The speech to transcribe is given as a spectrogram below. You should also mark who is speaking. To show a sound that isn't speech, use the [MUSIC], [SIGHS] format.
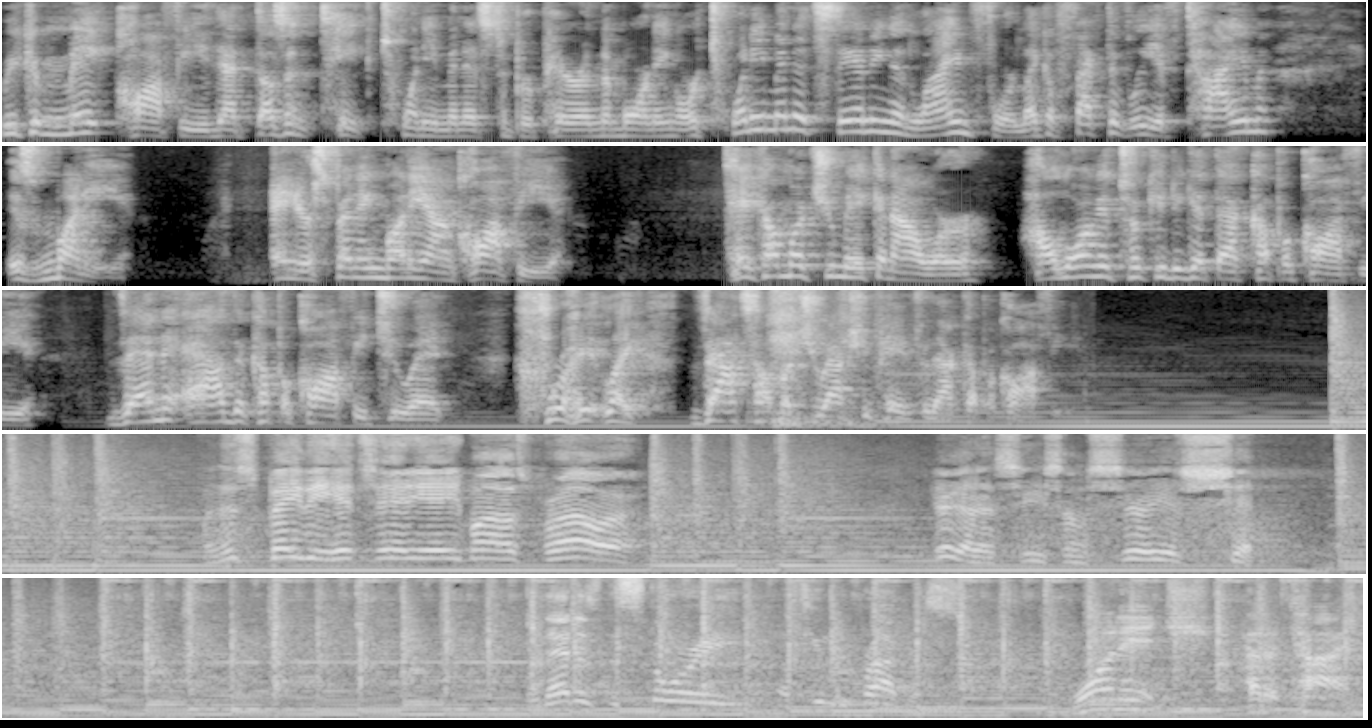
Speaker 1: we can make coffee that doesn't take 20 minutes to prepare in the morning or 20 minutes standing in line for. Like, effectively, if time is money and you're spending money on coffee, take how much you make an hour, how long it took you to get that cup of coffee, then add the cup of coffee to it, [LAUGHS] right? Like, that's how much you actually paid for that cup of coffee.
Speaker 2: When this baby hits 88 miles per hour, you're gonna see some serious shit.
Speaker 3: That is the story of human progress.
Speaker 4: One inch at a time.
